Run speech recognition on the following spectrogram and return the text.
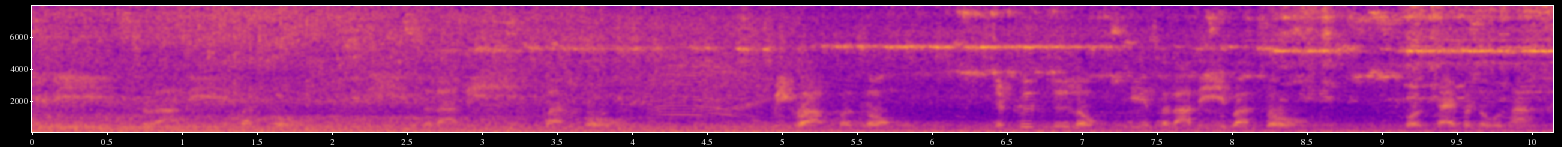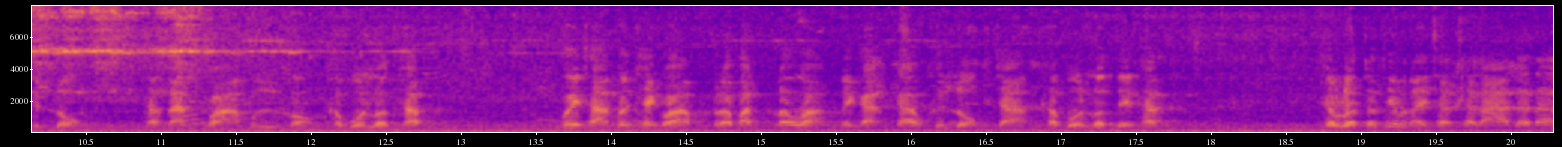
ที่นี่สถานีบ้านโป่งที่นี่สถานีบ้านโป่งมีความ ประสงค์ จะขึ้นหรือลงที่สถานีบ้านโป่งกดใช้ประตูทางขึ้นลงทางด้านขวามือของขบวนรถครับผู้โดยสารควรใช้ความระมัดระวังในการก้าวขึ้นลงจากขบวนรถด้วยครับขบวนรถจากเที่ยวในชันชลาด้านหน้า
